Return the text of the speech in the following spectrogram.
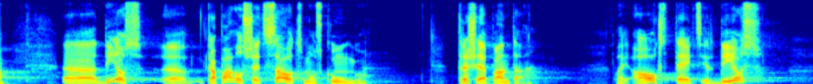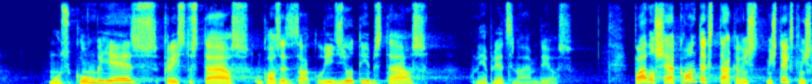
uh, Dievs, uh, kā Pāvils šeit sauc mūsu kungu. Trešajā pantā, lai augsts teikts ir Dievs, mūsu kunga Jēzus, Kristus tēvs un klausieties, sāk līdzjūtības tēvs un iepriecinājuma Dievs. Pāvils šajā kontekstā, ka viņš, viņš teiks, ka viņš,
